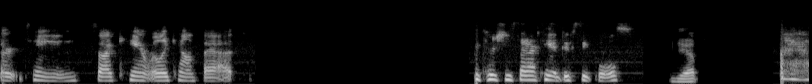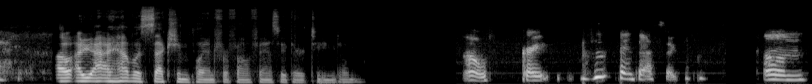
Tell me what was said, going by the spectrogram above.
13, so I can't really count that. Because she said I can't do sequels. yep. Oh, I I have a section planned for Final Fantasy 13. Don't Oh, great. Fantastic. Um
